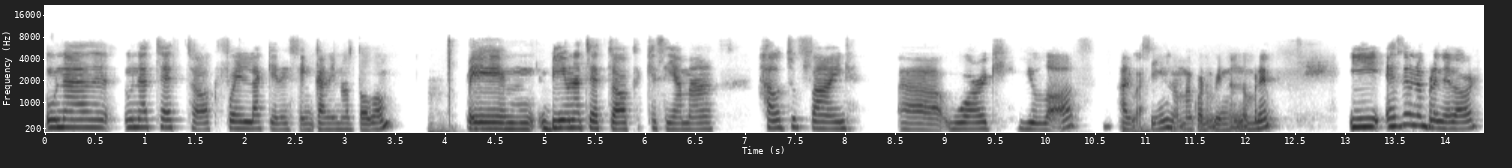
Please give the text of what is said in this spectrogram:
Una, una TED Talk fue la que desencadenó todo. Em, vi una TED Talk que se llama How to Find uh, Work You Love, algo así, no me acuerdo bien el nombre. Y es de un emprendedor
